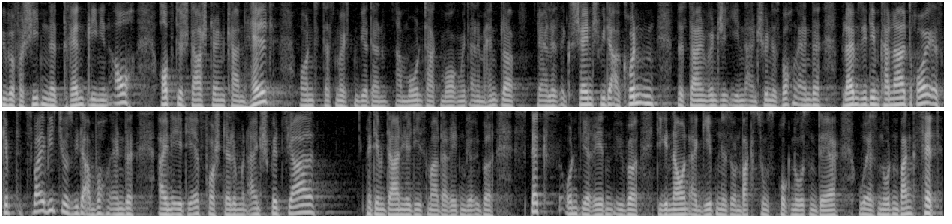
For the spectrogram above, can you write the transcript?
über verschiedene Trendlinien auch optisch darstellen kann, hält. Und das möchten wir dann am Montagmorgen mit einem Händler der Alice Exchange wieder ergründen. Bis dahin wünsche ich Ihnen ein schönes Wochenende. Bleiben Sie dem Kanal treu. Es gibt zwei Videos wieder am Wochenende, eine ETF-Vorstellung und ein Spezial mit dem Daniel diesmal. Da reden wir über Specs und wir reden über die genauen Ergebnisse und Wachstumsprognosen der US-Notenbank FED.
